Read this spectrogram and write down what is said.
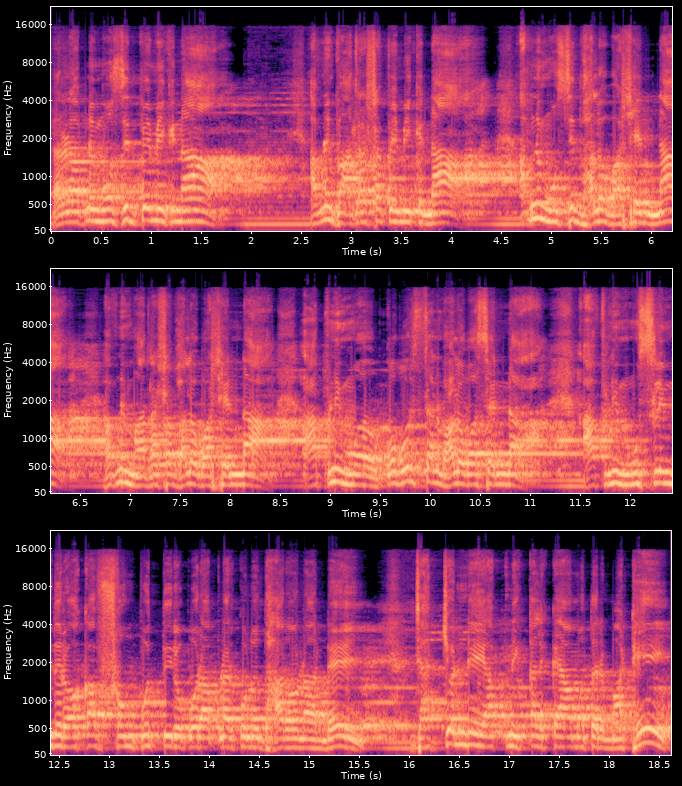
কারণ আপনি মসজিদ প্রেমিক না। আপনি মাদ্রাসা প্রেমিক না। আপনি মসজিদ ভালোবাসেন না। আপনি মাদ্রাসা ভালোবাসেন না। আপনি কবরস্থান ভালোবাসেন না। আপনি মুসলিমদের অকাপ সম্পত্তির ওপর আপনার কোনো ধারণা নেই। যার জন্যে আপনি কাল কেয়ামতের মাঠে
